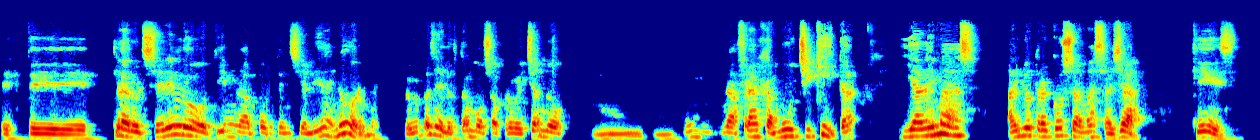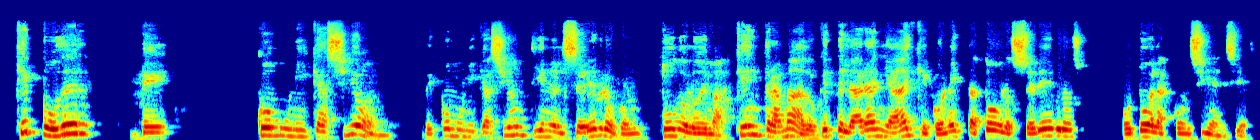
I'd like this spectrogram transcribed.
este, claro, el cerebro tiene una potencialidad enorme. Lo que pasa es que lo estamos aprovechando mm, una franja muy chiquita y además hay otra cosa más allá, que es qué poder de comunicación, de comunicación tiene el cerebro con todo lo demás. ¿Qué entramado, qué telaraña hay que conecta todos los cerebros o todas las conciencias?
